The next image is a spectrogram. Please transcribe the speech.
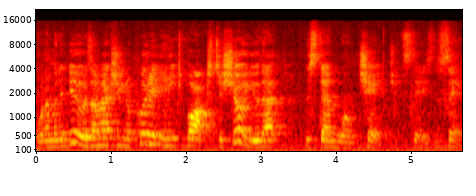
What I'm going to do is I'm actually going to put it in each box to show you that the stem won't change. It stays the same.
